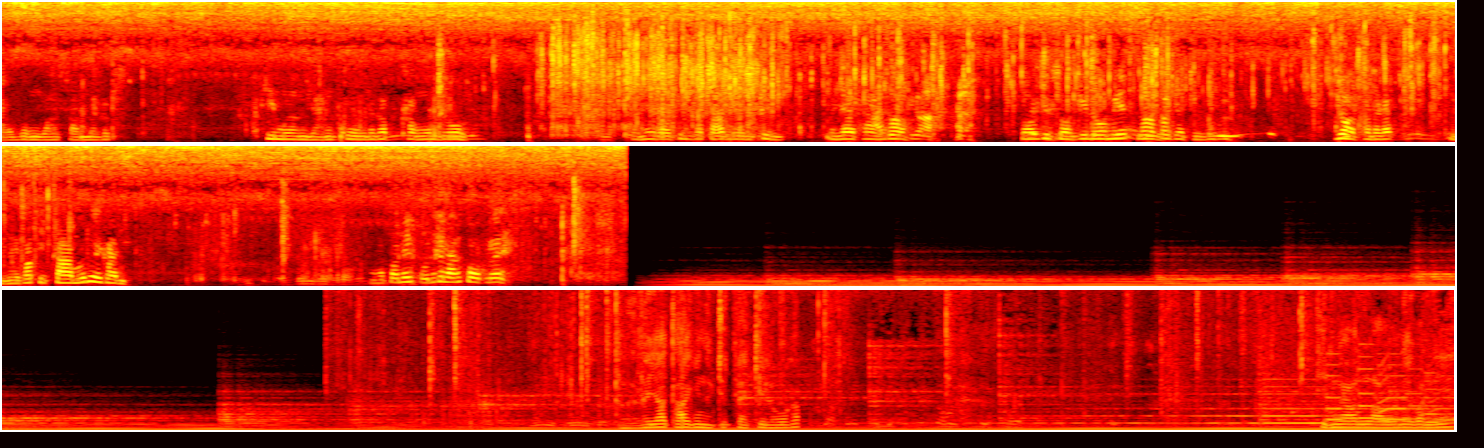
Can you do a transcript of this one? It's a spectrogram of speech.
เขาวงวาซันนะครับ ที่เมืองหยางกูนะครับคังวันโดตอนนี้เราเพิ่งสตาร์ทเดินขึ้นระยะทางก็112กิโลเมตรแล้วก็จะถึงยอดกันนะครับยังไงก็ติดตามมาด้วยกันตอนนี้ฝนกำลังตกเลยระยะทางอีก1.8กิโลครับ ทีมงานเราในวันนี้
